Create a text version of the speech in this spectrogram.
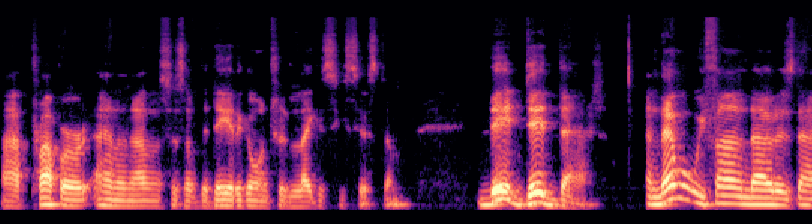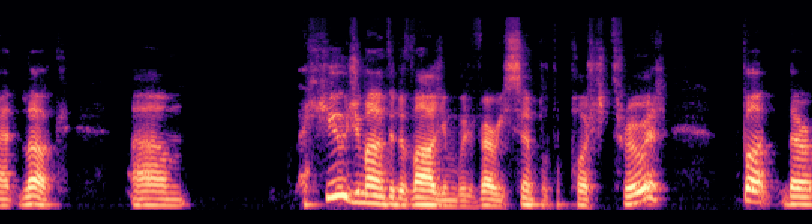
uh, proper analysis of the data going through the legacy system. They did that. And then what we found out is that, look, um, a huge amount of the volume was very simple to push through it, but they're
